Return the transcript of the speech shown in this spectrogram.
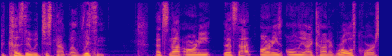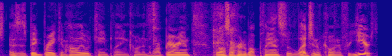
because they were just not well written. That's not Arnie. That's not Arnie's only iconic role, of course, as his big break in Hollywood came playing Conan the Barbarian. We also heard about plans for the Legend of Conan for years,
